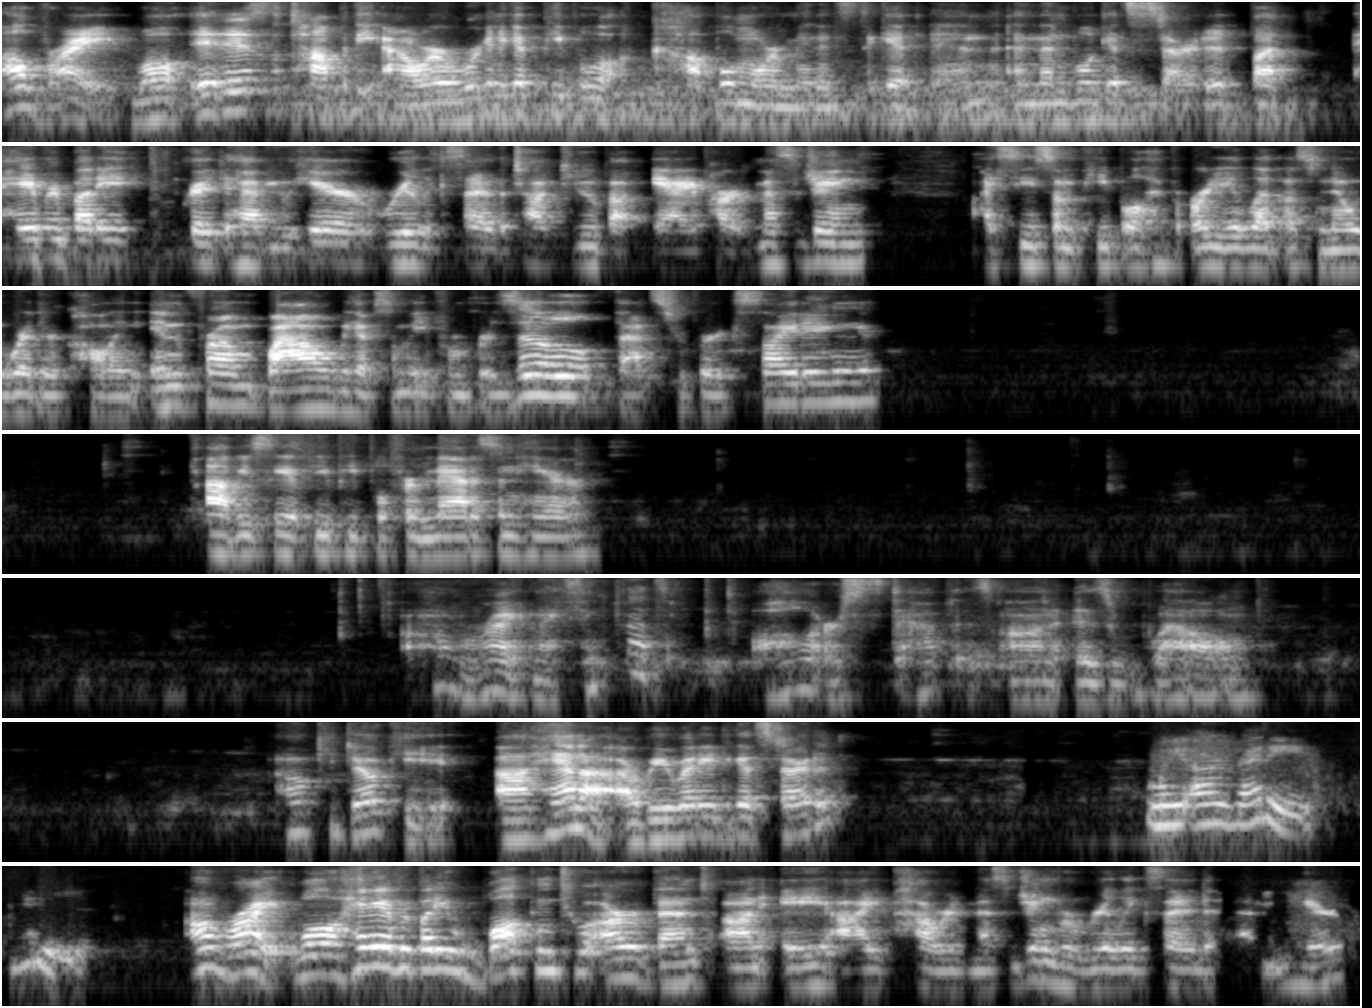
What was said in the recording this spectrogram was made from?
All right. Well, it is the top of the hour. We're going to give people a couple more minutes to get in and then we'll get started. But hey, everybody, great to have you here. Really excited to talk to you about AI powered messaging. I see some people have already let us know where they're calling in from. Wow, we have somebody from Brazil. That's super exciting. Obviously, a few people from Madison here. All right, and I think that's all our staff is on as well. Okie dokie. Uh, Hannah, are we ready to get started? We are ready. ready. All right. Well, hey, everybody. Welcome to our event on AI powered messaging. We're really excited to have you here.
